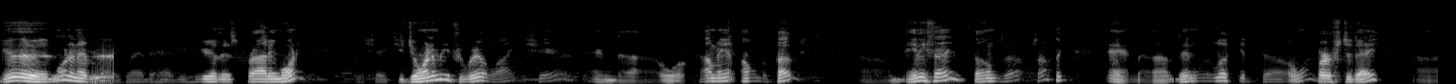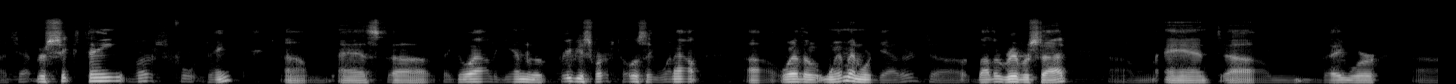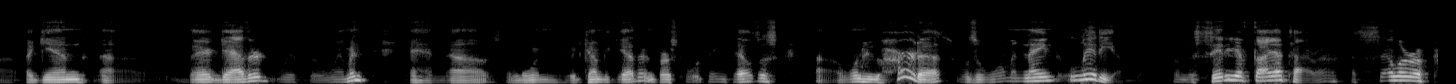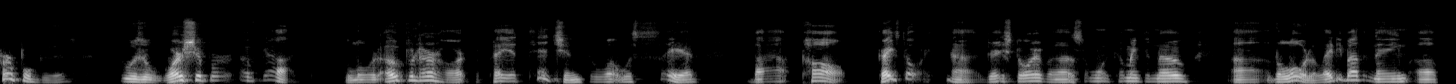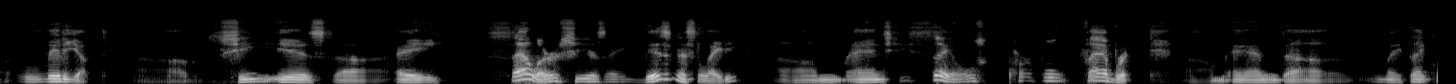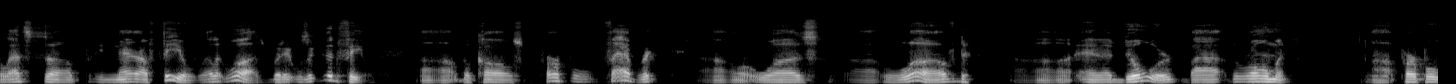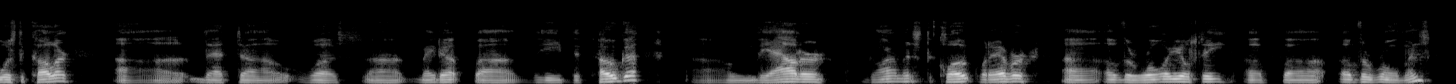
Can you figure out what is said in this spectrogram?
Good morning, everybody. Glad to have you here this Friday morning. Appreciate you joining me. If you will, like, share, and uh, or comment on the post. Um, anything, thumbs up, something. And uh, then we'll look at uh, one verse today, uh, chapter 16, verse 14. Um, as uh, they go out again, the previous verse told us they went out uh, where the women were gathered by the riverside, um, and um, they were again uh, there gathered with the women, and uh, some of the women who had come together. And verse 14 tells us uh, one who heard us was a woman named Lydia from the city of Thyatira, a seller of purple goods, who was a worshiper of God. The Lord opened her heart to pay attention to what was said by Paul. Great story. Uh, great story of uh, someone coming to know uh, the Lord, a lady by the name of Lydia. Uh, she is uh, a seller. She is a business lady, um, and she sells purple fabric. Um, and uh, you may think, well, that's a pretty narrow field. Well, it was, but it was a good field uh, because purple fabric uh, was uh, loved and adored by the Romans. purple was the color uh, that uh, was uh, made up the the toga, um, the outer garments, the cloak, whatever of the royalty of of the Romans,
